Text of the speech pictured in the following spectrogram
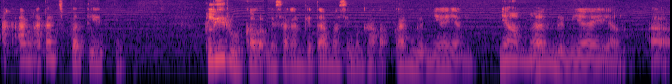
Akan akan seperti itu. Keliru kalau misalkan kita masih mengharapkan dunia yang nyaman, dunia yang uh,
